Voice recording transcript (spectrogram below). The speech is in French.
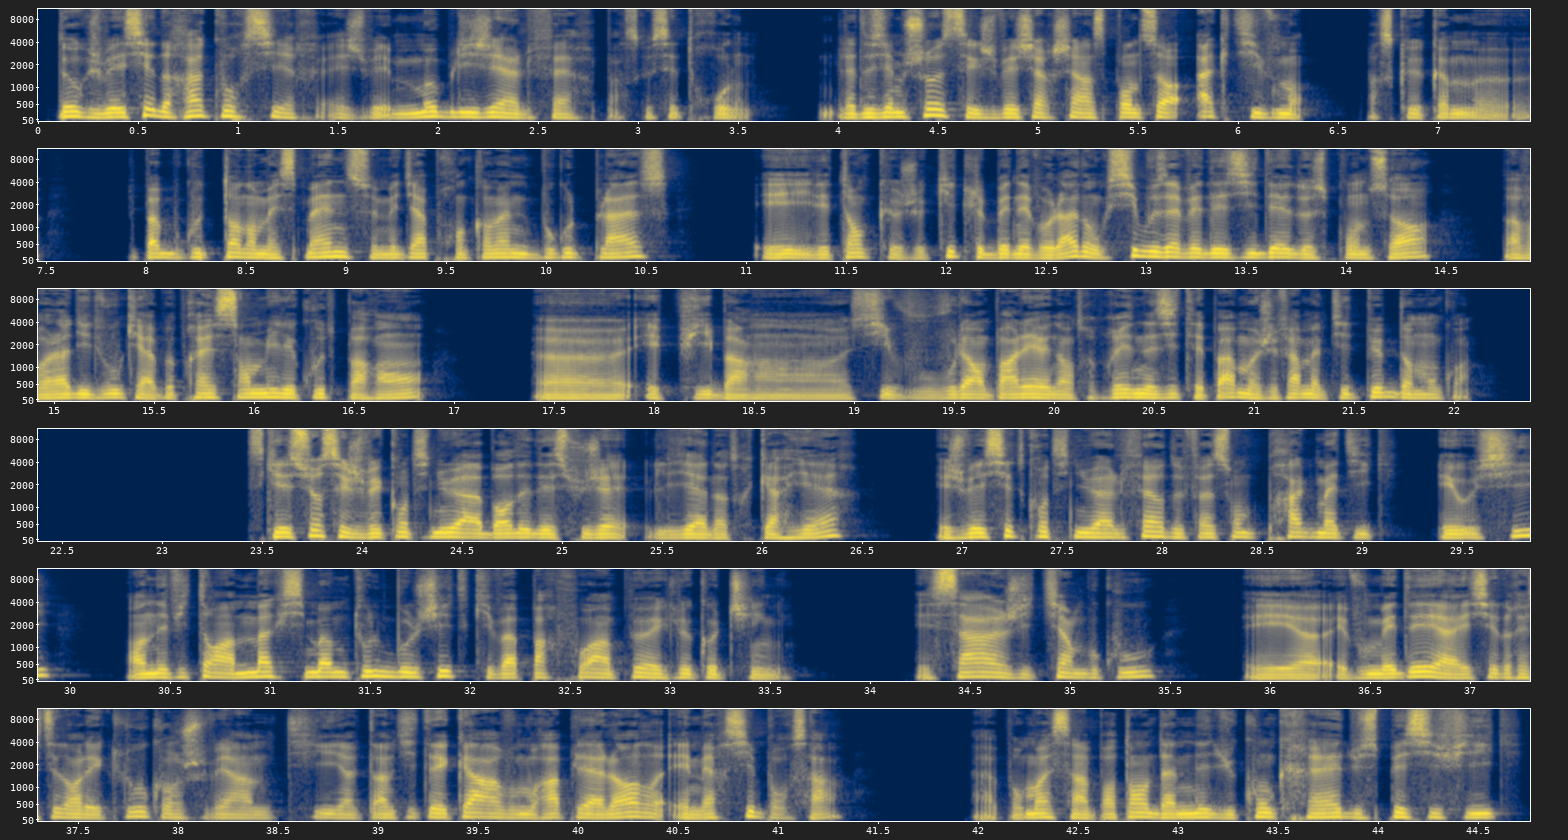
Donc je vais essayer de raccourcir et je vais m'obliger à le faire parce que c'est trop long. La deuxième chose, c'est que je vais chercher un sponsor activement parce que comme euh, j'ai pas beaucoup de temps dans mes semaines, ce média prend quand même beaucoup de place et il est temps que je quitte le bénévolat. Donc si vous avez des idées de sponsors, bah voilà, dites-vous qu'il y a à peu près 100 000 écoutes par an. Euh, et puis, ben, si vous voulez en parler à une entreprise, n'hésitez pas. Moi, je vais faire ma petite pub dans mon coin. Ce qui est sûr, c'est que je vais continuer à aborder des sujets liés à notre carrière et je vais essayer de continuer à le faire de façon pragmatique et aussi en évitant un maximum tout le bullshit qui va parfois un peu avec le coaching. Et ça, j'y tiens beaucoup et, euh, vous m'aidez à essayer de rester dans les clous quand je fais un petit, un petit écart, vous me rappelez à l'ordre et merci pour ça. Euh, pour moi, c'est important d'amener du concret, du spécifique,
